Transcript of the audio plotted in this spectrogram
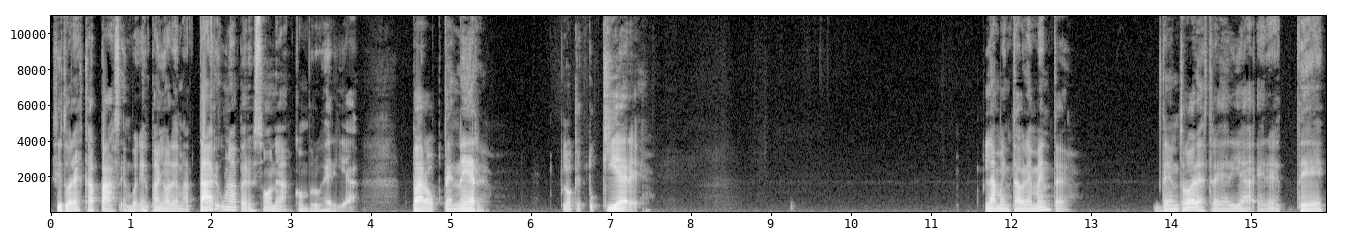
si tú eres capaz, en buen español, de matar una persona con brujería para obtener lo que tú quieres, lamentablemente, dentro de la estrellería eres de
